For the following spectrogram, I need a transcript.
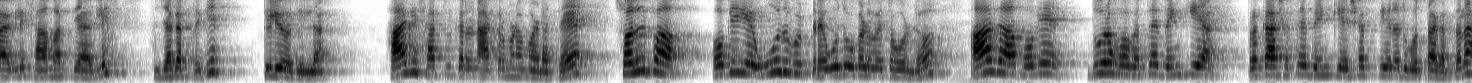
ಆಗಲಿ, ಸಾಮರ್ಥ್ಯ ಆಗಲಿ ಜಗತ್ತಿಗೆ ತಿಳಿಯೋದಿಲ್ಲ. ಹಾಗೆ ಸಾತ್ವಿಕರನ್ನು ಆಕ್ರಮಣ ಮಾಡುತ್ತೆ. ಸ್ವಲ್ಪ ಹೊಗೆಗೆ ಊದು ಬಿಟ್ಟರೆ ಊದುಗಳುವೆ ತಗೊಂಡು ಆಗ ಹೊಗೆ ದೂರ ಹೋಗುತ್ತೆ, ಬೆಂಕಿಯ ಪ್ರಕಾಶತೆ, ಬೆಂಕಿಯ ಶಕ್ತಿ ಅನ್ನೋದು ಗೊತ್ತಾಗತ್ತಲ್ಲ?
